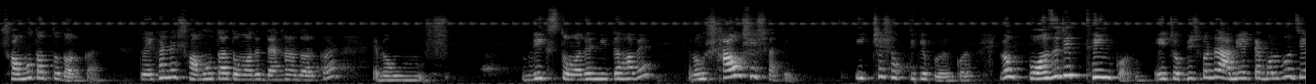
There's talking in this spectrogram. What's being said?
সমতত্ব দরকার। তো এখানে সমতা তোমাদের দেখানো দরকার। এবং রিক্স তোমাদের নিতে হবে এবং সাহসের সাথে ইচ্ছা শক্তিকে প্রয়োগ করো এবং পজিটিভ থিঙ্ক করো। এই চব্বিশ ঘন্টায় আমি একটা বলব যে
